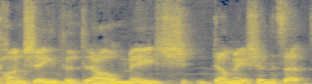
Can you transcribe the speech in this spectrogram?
punching the Dalmatian. Dalmatian? Is that.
